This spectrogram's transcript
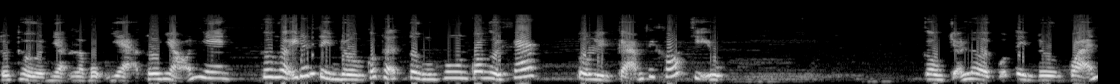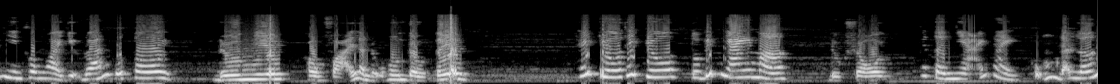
tôi thừa nhận là bộ dạ tôi nhỏ nhen, cứ nghĩ đến tìm đường có thể từng hôn qua người khác, tôi liền cảm thấy khó chịu. Câu trả lời của tìm đường quả nhiên không ngoài dự đoán của tôi. Đương nhiên, không phải là nụ hôn đầu tiên. Thế chưa, thế chưa, tôi biết ngay mà. Được rồi, cái tên nhãi này cũng đã lớn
